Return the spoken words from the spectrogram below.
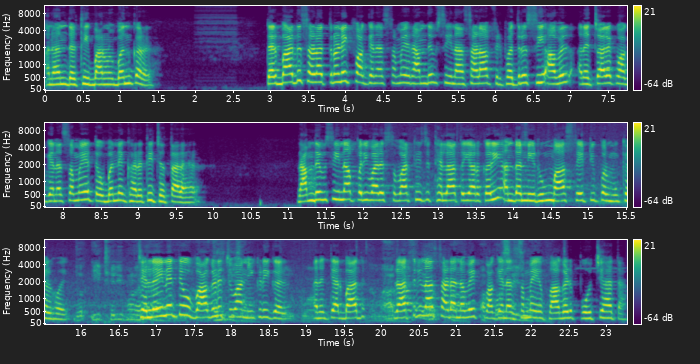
અને અંદરથી બારણું બંધ કરે. ત્યારબાદ સાડા ત્રણેક વાગ્યાના સમયે રામદેવસિંહના સાડા વીરભદ્રસિંહ આવેલ અને ચારેક વાગ્યાના સમયે તેઓ બંને ઘરેથી જતા રહ્યા રામદેવસિંહના પરિવારે સવારથી જ થેલા તૈયાર કરી અંદરની રૂમમાં સેટ ઉપર મૂકેલ હોય. જો લઈને તેઓ વાગડ જવા નીકળી ગયેલ અને ત્યારબાદ રાત્રિના સાડા નવેક વાગ્યાના સમયે વાગડ પહોંચ્યા હતા.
